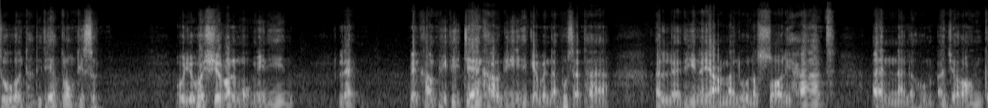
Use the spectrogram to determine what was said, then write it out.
สู่หนทางที่เที่ยงตรงที่สุดอุยุบัชิรัลมุมินีนและเป็นคำพีที่แจ้งข่าวดีให้แก่บรรดาผู้ศรัทธาอัลลดีนยะมาลูนัสซอลิฮัตอันนละหุมอัจรอนก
